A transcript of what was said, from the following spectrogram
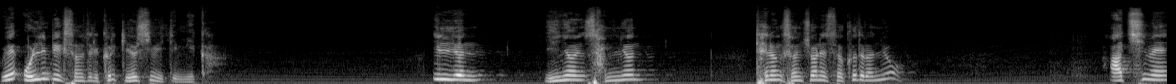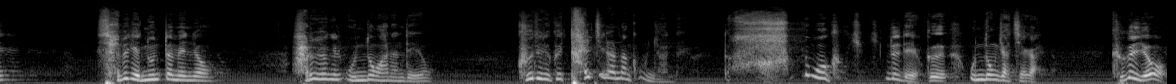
왜 올림픽 선수들이 그렇게 열심히 뜁니까? 1년, 2년, 3년 태릉 선수원에서 그들은요, 아침에 새벽에 눈 뜨면요, 하루 종일 운동하는데요, 그들이 그 탈진할 만큼 운동한다요. 너무 그 힘들대요. 그 운동 자체가. 그걸요,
